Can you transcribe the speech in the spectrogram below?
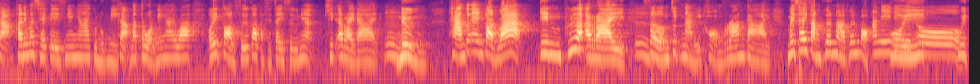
ค่ะคราวนี้มาเช็คลิสต์ง่ายๆ คุณนุกนิกค่ะมาตรวจง่ายๆว่าเอ้ยก่อนซื้อก่อนตัดสินใจซื้อเนี่ยคิดอะไรได้อืมหนึ่งถามตัวเองก่อนว่ากินเพื่ออะไร อืม เสริมจุดไหนของร่างกาย ไม่ใช่ฟังเพื่อนมาเพื่อนบอกอันนี้เฮ้ดียโทวิต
